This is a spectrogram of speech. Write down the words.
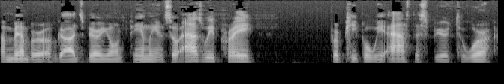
a member of God's very own family. And so as we pray for people, we ask the Spirit to work.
